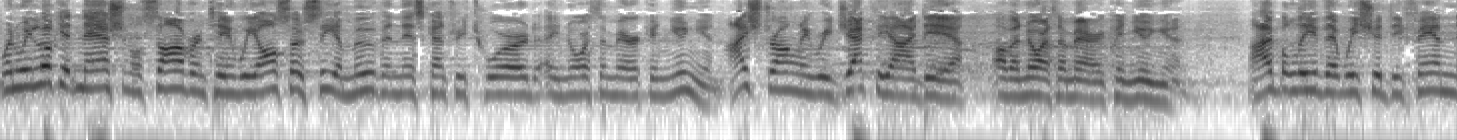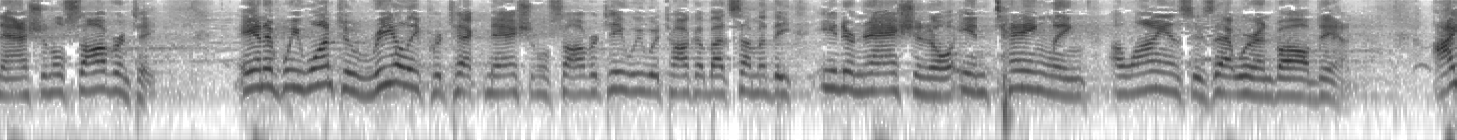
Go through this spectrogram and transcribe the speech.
when we look at national sovereignty, we also see a move in this country toward a North American Union. I strongly reject the idea of a North American Union. I believe that we should defend national sovereignty. And if we want to really protect national sovereignty, we would talk about some of the international entangling alliances that we're involved in. I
